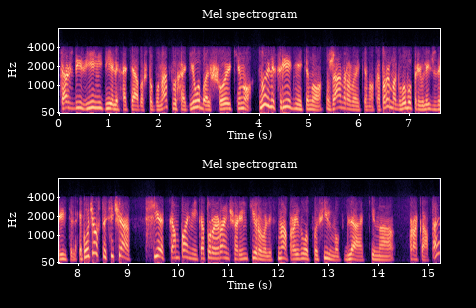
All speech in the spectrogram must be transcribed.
каждые две недели хотя бы, чтобы у нас выходило большое кино. Ну или среднее кино, жанровое кино, которое могло бы привлечь зрителя. И получилось, что сейчас все компании, которые раньше ориентировались на производство фильмов для кино проката.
